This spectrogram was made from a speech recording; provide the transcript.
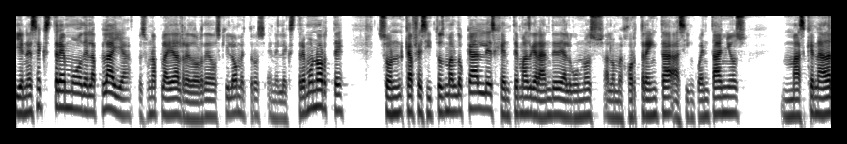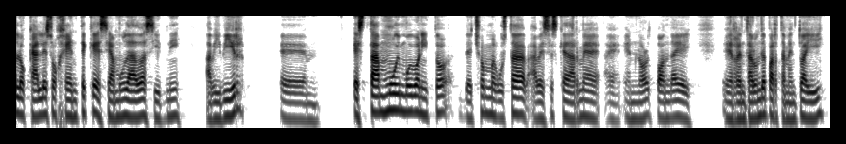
y en ese extremo de la playa, pues una playa de alrededor de dos kilómetros, en el extremo norte, son cafecitos más locales, gente más grande de algunos, a lo mejor 30 a 50 años, más que nada locales o gente que se ha mudado a Sydney a vivir. Em, está muy, muy bonito. De hecho, me gusta a veces quedarme eh, en North Bondi y eh, rentar un departamento ahí.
